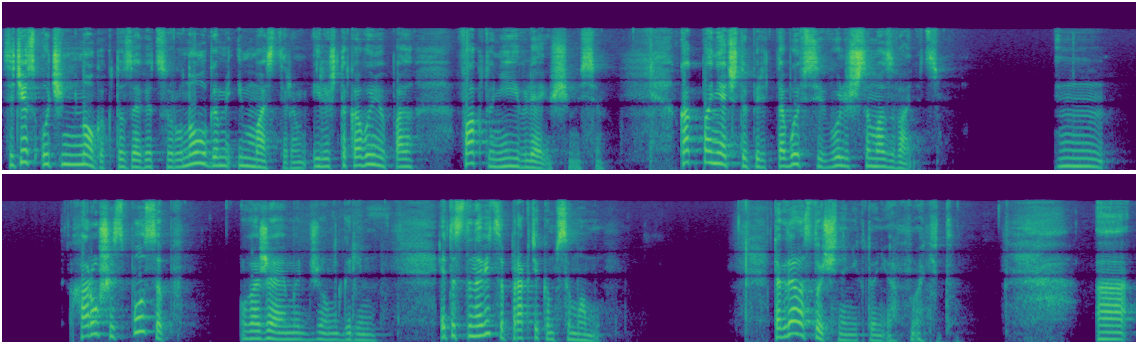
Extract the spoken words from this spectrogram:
Сейчас очень много кто зовется рунологами и мастером, и лишь таковыми по факту не являющимися. Как понять, что перед тобой всего лишь самозванец? Хороший способ, уважаемый Джон Грин, это становиться практиком самому. Тогда вас точно никто не обманет. А,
